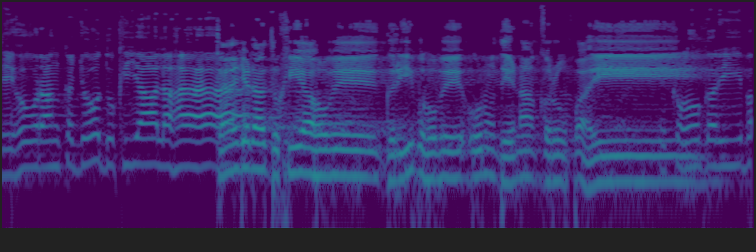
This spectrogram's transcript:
ਦੇਹੋ ਰੰਕ ਜੋ ਦੁਖੀਆ ਲਹੈ। ਕਹਿੰਦੇ ਜਿਹੜਾ ਦੁਖੀਆ ਹੋਵੇ ਗਰੀਬ ਹੋਵੇ ਉਹਨੂੰ ਦੇਣਾ ਕਰੋ ਭਾਈ। ਕੋ ਗਰੀਬ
